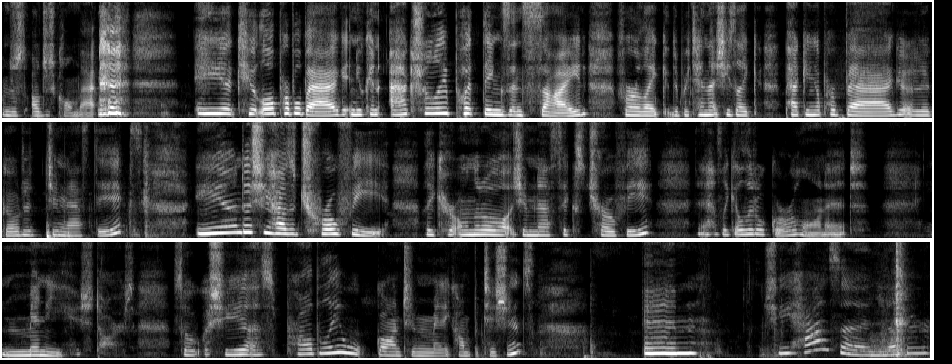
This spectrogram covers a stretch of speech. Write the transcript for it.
I'm just I'll just call them that. a cute little purple bag and you can actually put things inside for like to pretend that she's like packing up her bag to go to gymnastics and she has a trophy like her own little gymnastics trophy and it has like a little girl on it many stars so she has probably gone to many competitions and she has another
